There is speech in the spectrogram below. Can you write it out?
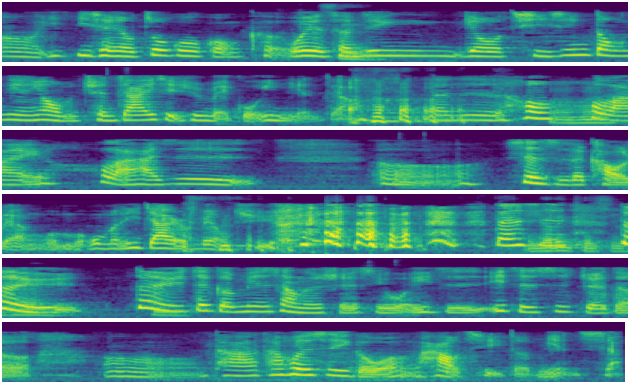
嗯，以以前有做过功课，我也曾经有起心动念，要我们全家一起去美国一年这样，但是后后来后来还是呃现实的考量，我们我们一家人没有去，但是对于对于这个面向的学习，我一直一直是觉得。嗯，他他会是一个我很好奇的面向，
